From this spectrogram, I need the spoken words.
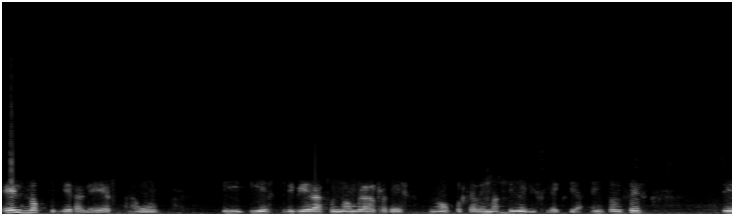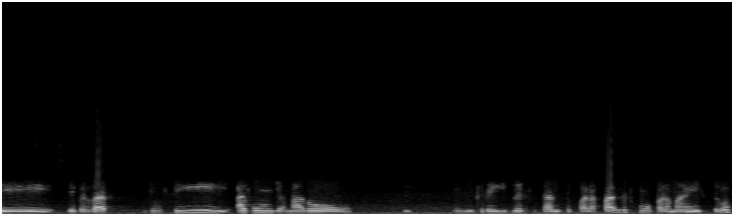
él no pudiera leer aún y, y escribiera su nombre al revés, ¿no? Porque además tiene dislexia. Entonces, eh, de verdad, yo sí hago un llamado increíble tanto para padres como para maestros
